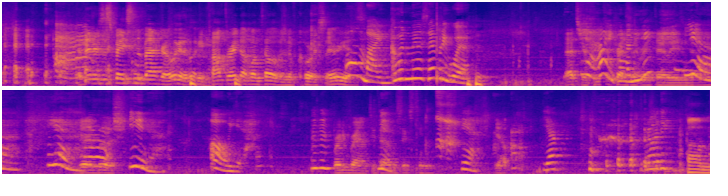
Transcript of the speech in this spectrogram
and then there's a space in the background. Look at it. Look, he popped right up on television. Of course, there he is. Oh my goodness, everywhere. That's your Yeah, hi, future president honey. right there, ladies and gentlemen. Yeah, yeah, Jeb Bush, yeah. Oh yeah, Bertie Brown, 2016. yeah, Yep. yep. Brody, Um,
